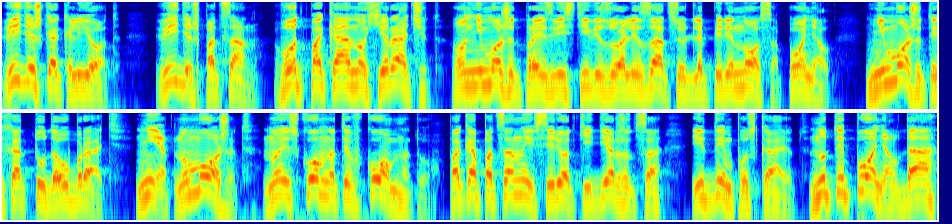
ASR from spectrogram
«Видишь, как льет? Видишь, пацан? Вот пока оно херачит, он не может произвести визуализацию для переноса, понял?» Не может их оттуда убрать. Нет, ну может, но из комнаты в комнату, пока пацаны в середке держатся и дым пускают. Ну ты понял, да?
